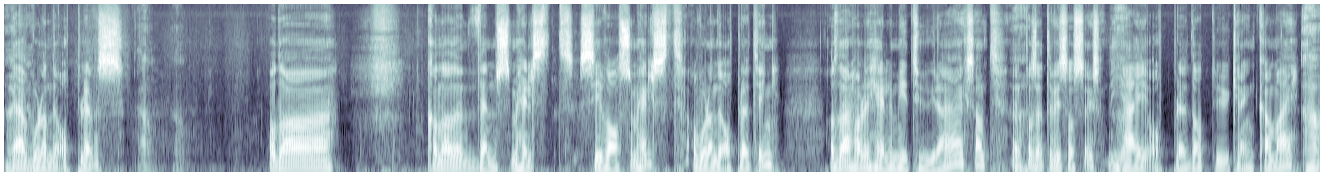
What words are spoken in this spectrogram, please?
Det er hvordan det oppleves. Ja, ja. Og da kan da hvem som helst si hva som helst av hvordan de opplevde ting. Altså Der har du hele metoo-greia, ikke sant. Ja. På sett og vis også. Jeg opplevde at du krenka meg. Ja.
